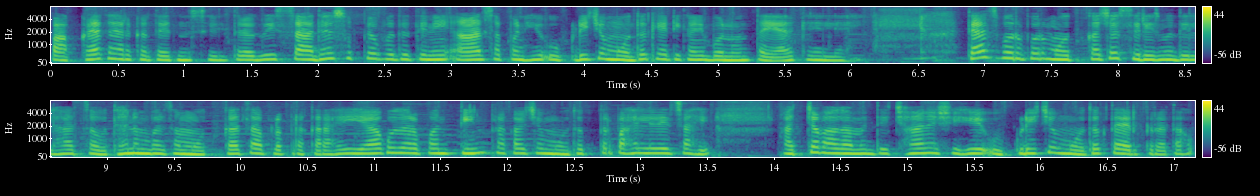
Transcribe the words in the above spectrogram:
पाकळ्या तयार करता येत नसेल तर अगदी साध्या सोप्या पद्धतीने आज आपण हे उकडीचे मोदक या ठिकाणी बनवून तयार केलेले आहे. त्याचबरोबर मोदकाच्या सिरीजमधील हा चौथ्या नंबरचा मोदकाचा आपला प्रकार आहे. या अगोदर आपण तीन प्रकारचे मोदक तर पाहिलेलेच आहे. आजच्या भागामध्ये छान असे हे उकडीचे मोदक तयार करत आहोत.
